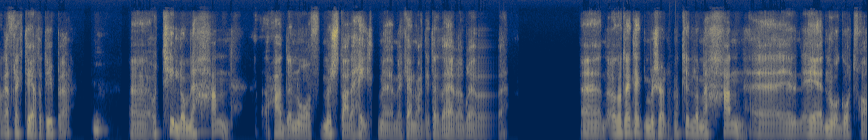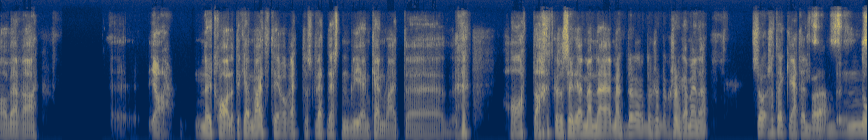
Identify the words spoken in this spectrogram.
reflekterte type. og til og med han hadde nå mista det helt med, med Ken Wright etter dette her brevet. og da tenkte jeg meg sjøl til og med han er, er, nå gått fra å være ja, nøytrale til Ken Wright til å rett og slett nesten bli en Ken Wright hater, skal vi si det, men, eh, men dere, dere, skjønner hva jeg mener. Så, så tenker jeg at det, nå,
